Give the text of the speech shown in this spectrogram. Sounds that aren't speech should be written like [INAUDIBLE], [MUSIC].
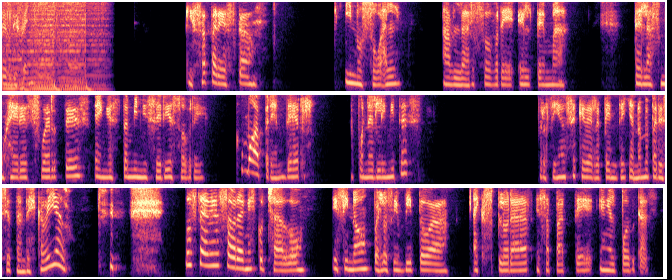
El diseño. Quizá parezca inusual hablar sobre el tema de las mujeres fuertes en esta miniserie sobre cómo aprender a poner límites. Pero fíjense que de repente ya no me pareció tan descabellado. [LAUGHS] Ustedes habrán escuchado, y si no, pues los invito a explorar esa parte en el podcast.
